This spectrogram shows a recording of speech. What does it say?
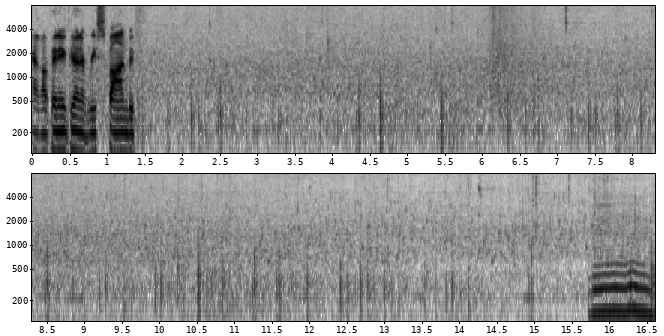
I don't know if any are going to respawn before Mm.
